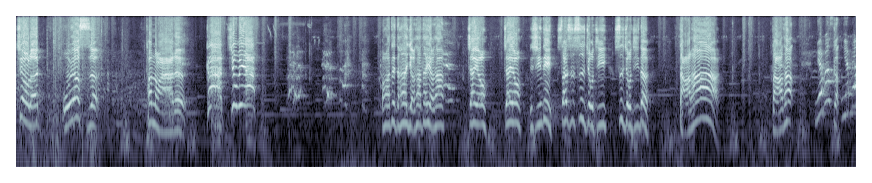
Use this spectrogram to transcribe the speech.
救人！我要死了！他妈的啊救命啊！啊！在他在咬他，在咬他！加油！加油！你行弟，三十四九级，四九级的，打他！打他！你要不要？你要不要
